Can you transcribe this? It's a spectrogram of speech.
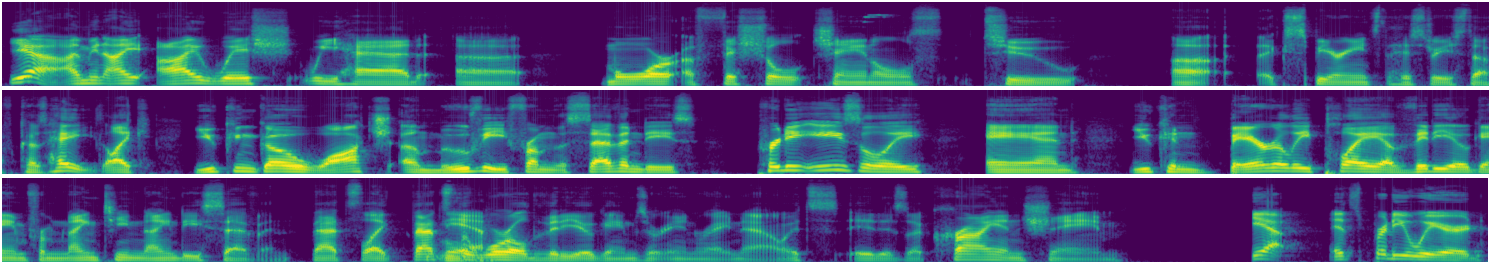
Yeah, I mean, I I wish we had uh, more official channels to uh, experience the history of stuff. Because hey, like you can go watch a movie from the '70s pretty easily, and you can barely play a video game from 1997. That's like that's Yeah. the world video games are in right now. It's it is a crying shame. yeah, it's pretty weird.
